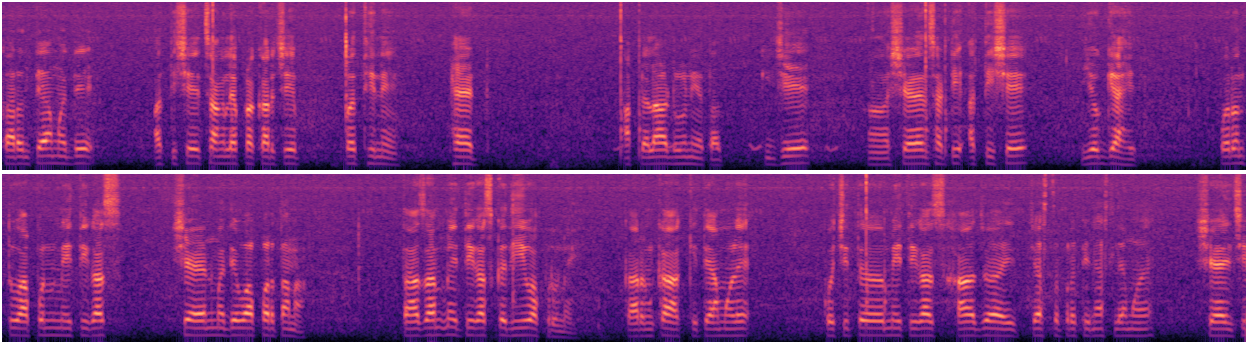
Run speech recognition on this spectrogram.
कारण त्यामध्ये अतिशय चांगल्या प्रकारचे प्रथिने फॅट आपल्याला आढळून येतात की जे शेळ्यांसाठी अतिशय योग्य आहेत. परंतु आपण मेथी घास शेळ्यांमध्ये वापरताना ताजा मेथी घास कधीही वापरू नये. कारण का? की त्यामुळे क्वचित मेथी घास हा जो आहे जास्त प्रथिने असल्यामुळे शेळ्यांची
